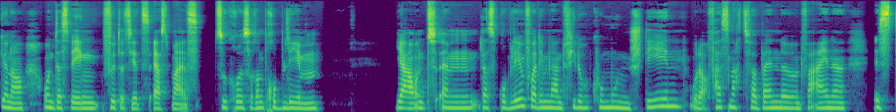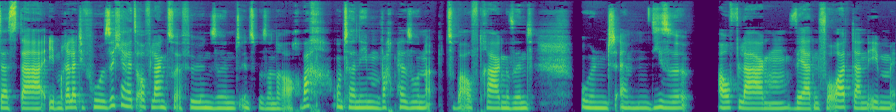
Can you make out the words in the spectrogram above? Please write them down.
Genau. Und deswegen führt das jetzt erstmals zu größeren Problemen. Ja, und ähm, das Problem, vor dem dann viele Kommunen stehen oder auch Fastnachtsverbände und Vereine, ist, dass da eben relativ hohe Sicherheitsauflagen zu erfüllen sind, insbesondere auch Wachunternehmen, Wachpersonen zu beauftragen sind. Und ähm, diese Auflagen werden vor Ort dann eben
